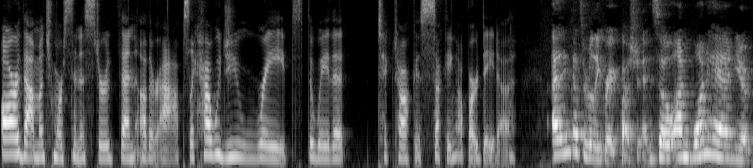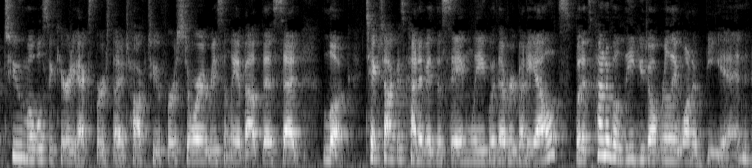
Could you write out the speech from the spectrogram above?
are that much more sinister than other apps? Like, how would you rate the way that TikTok is sucking up our data? I think that's a really great question. So, on one hand, you know, two mobile security experts that I talked to for a story recently about this said, look, TikTok is kind of in the same league with everybody else, but it's kind of a league you don't really want to be in.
